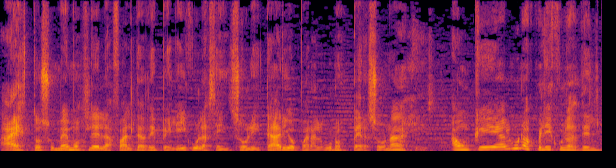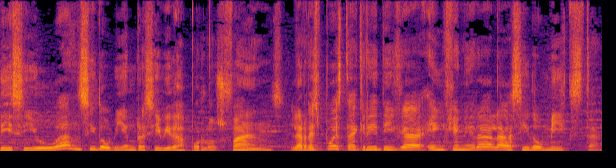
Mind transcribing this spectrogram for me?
A esto sumémosle la falta de películas en solitario para algunos personajes. Aunque algunas películas del DCU han sido bien recibidas por los fans, la respuesta crítica en general ha sido mixta.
